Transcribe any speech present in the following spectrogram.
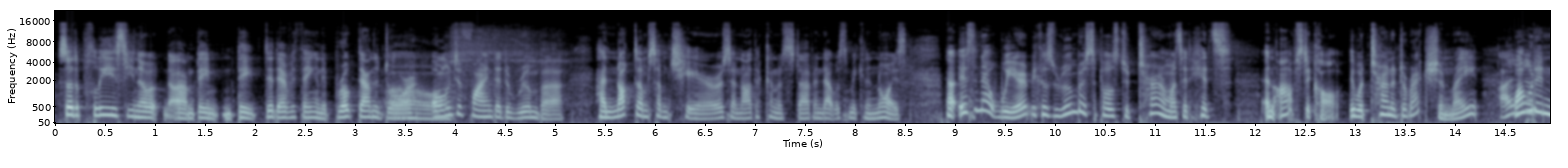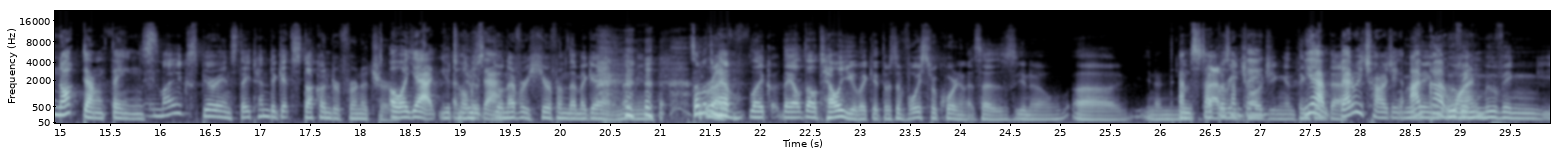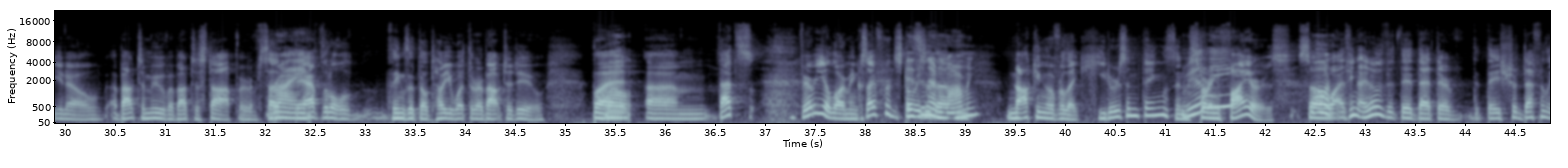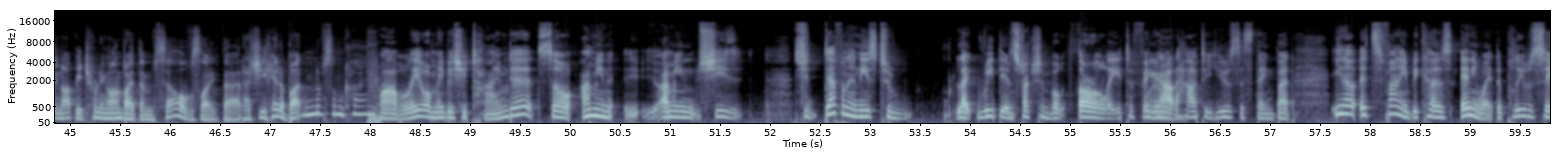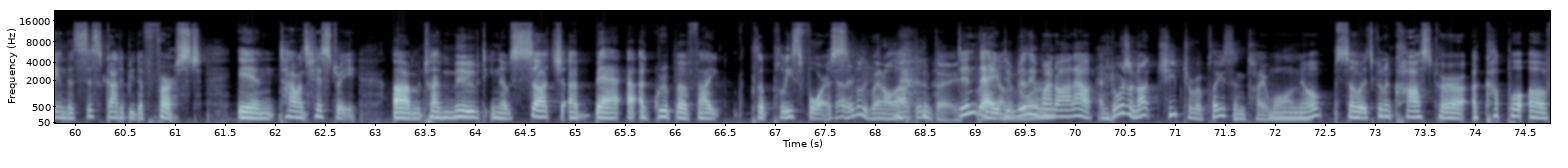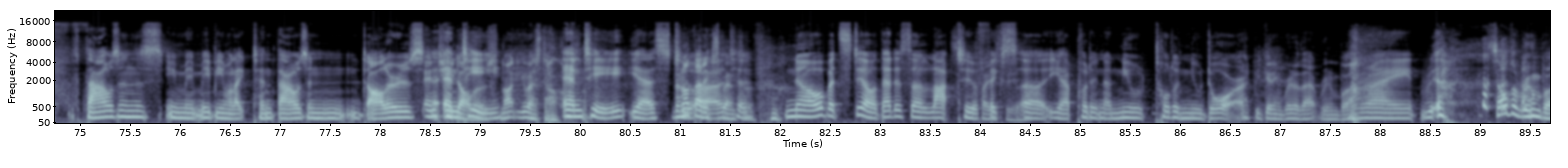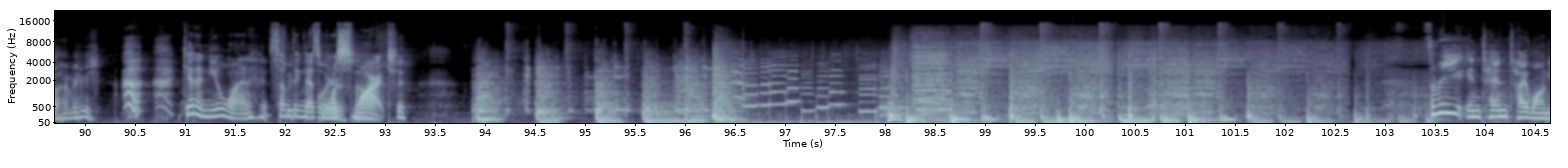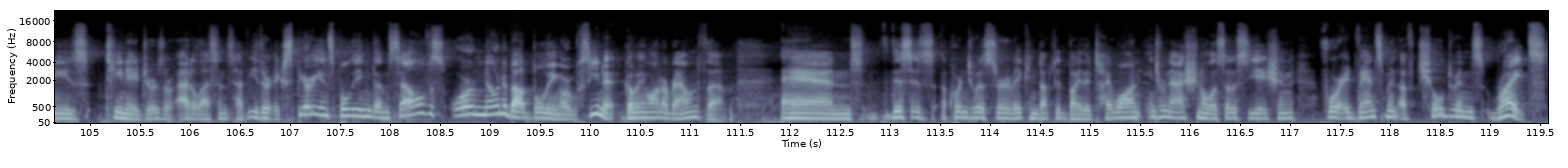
So the police, you know, um, they they did everything and they broke down the door, only to find that the Roomba had knocked down some chairs and all that kind of stuff, and that was making a noise. Now, isn't that weird? Because Roomba is supposed to turn once it hits an obstacle. It would turn a direction, right? I Why would it knock down things? in my experience, they tend to get stuck under furniture. oh, yeah, you told me that. You'll never hear from them again. I mean, some of them Right. have like they'll they'll tell you like if there's a voice recording that says you know uh, you know I'm stuck or battery something? charging and things Yeah, like that. battery charging. I've got moving, one. Moving, you know, about to move, about to stop, or Right. they have little things that they'll tell you what they're about to do. But um, that's very alarming because I've heard stories of them alarming? knocking over like heaters and things and starting fires. So Well- I think I know that they, that they're that they should definitely not be turning on by themselves like that. Has she hit a button of some kind? probably or maybe she timed it so i mean i mean she she definitely needs to like read the instruction book thoroughly to figure out how to use this thing but you know it's funny because anyway the police was saying that this got to be the first in taiwan's history um, to have moved you know such a bad a group of like p- police force Yeah, they really went all out, didn't they? Didn't they? They the really door. went all out. And doors are not cheap to replace in Taiwan. Nope. So it's going to cost her a couple of thousands, maybe like ten thousand dollars. NT dollars, not US dollars. NT, yes. They're not to, that uh, to- expensive. no, but still, that is a lot to fix. Uh, yeah, put in a new, total new door. I'd be getting rid of that Roomba. Right. Sell the Roomba. Maybe Get a new one. Something that's more yourself. smart. Three in ten Taiwanese teenagers or adolescents have either experienced bullying themselves or known about bullying or seen it going on around them. And this is according to a survey conducted by the Taiwan International Association for Advancement of Children's Rights.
